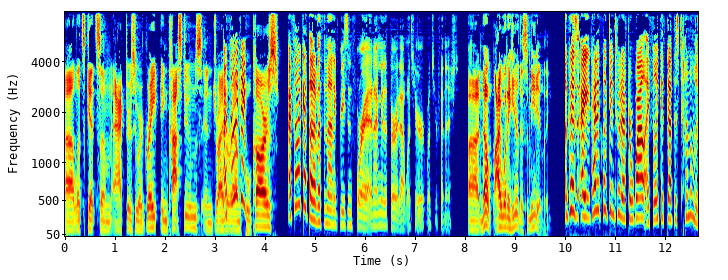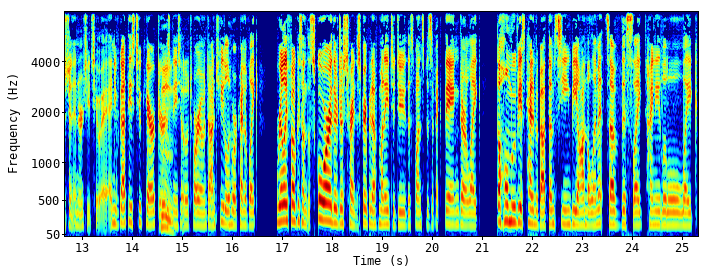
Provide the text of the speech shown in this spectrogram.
Uh, let's get some actors who are great in costumes and drive around like I- cool cars. I feel like I thought of a thematic reason for it, and I'm going to throw it out once you're once you're finished. Uh, no, I want to hear this immediately. Because I kind of clicked into it after a while. I feel like it's got this tunnel vision energy to it, and you've got these two characters, Hmm. Benicio del Toro and Don Cheadle, who are kind of like really focused on the score. They're just trying to scrape enough money to do this one specific thing. They're like the whole movie is kind of about them seeing beyond the limits of this like tiny little like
